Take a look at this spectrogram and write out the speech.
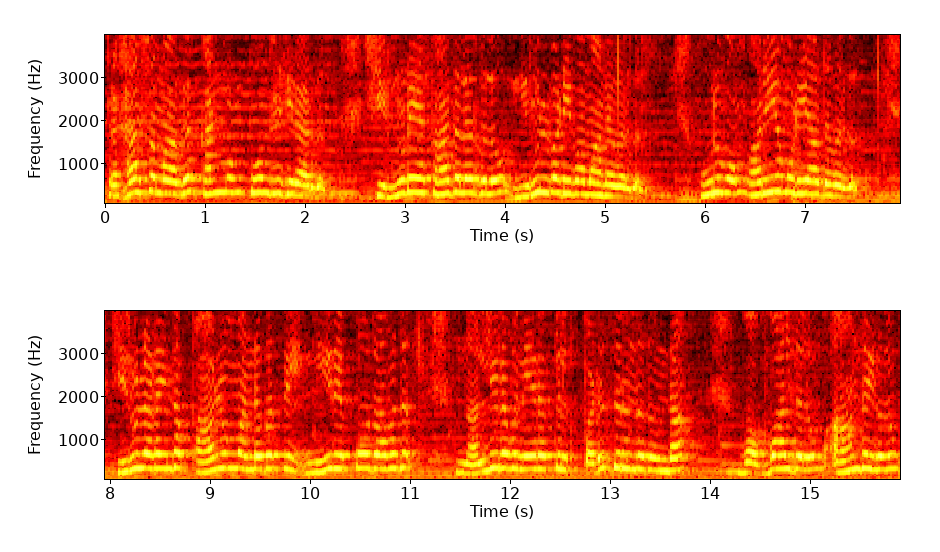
பிரகாசமாக கண்முன் தோன்றுகிறார்கள். என்னுடைய காதலர்களோ இருள் வடிவமானவர்கள். உருவம் அறிய முடியாதவர்கள். இருளடைந்த பாழும் மண்டபத்தில் நீர் எப்போதாவது நள்ளிரவு நேரத்தில் படுத்திருந்ததுண்டா? வவ்வால்களும் ஆந்தைகளும்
